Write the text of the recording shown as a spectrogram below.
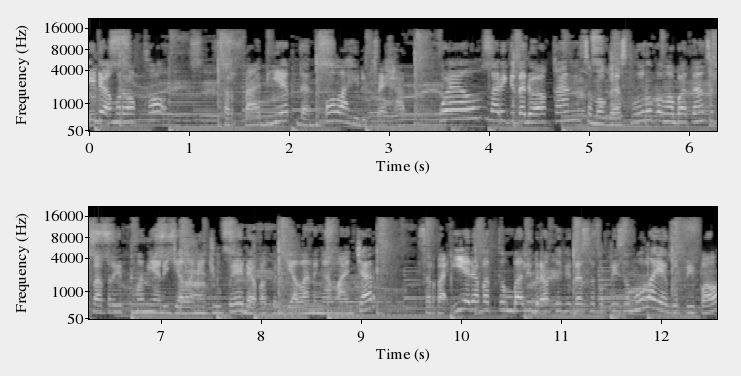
tidak merokok, serta diet dan pola hidup sehat. Well, mari kita doakan semoga seluruh pengobatan serta treatment yang dijalani Jupe dapat berjalan dengan lancar, serta ia dapat kembali beraktivitas seperti semula ya good people.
